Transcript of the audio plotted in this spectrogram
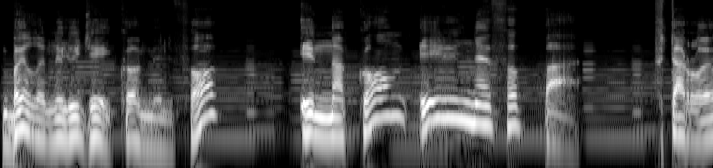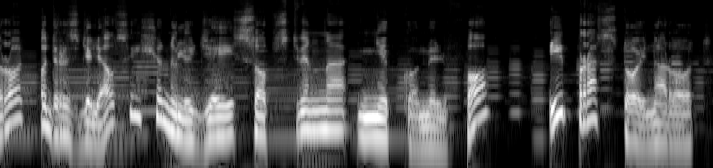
было на людей comme il faut и на comme il ne faut. Второй род подразделялся еще на людей, собственно, не комильфо и простой народ.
